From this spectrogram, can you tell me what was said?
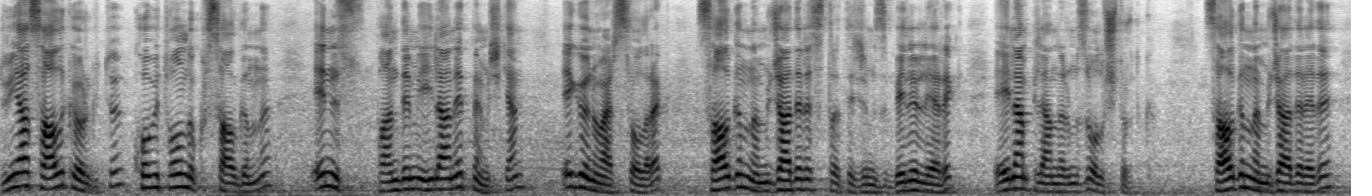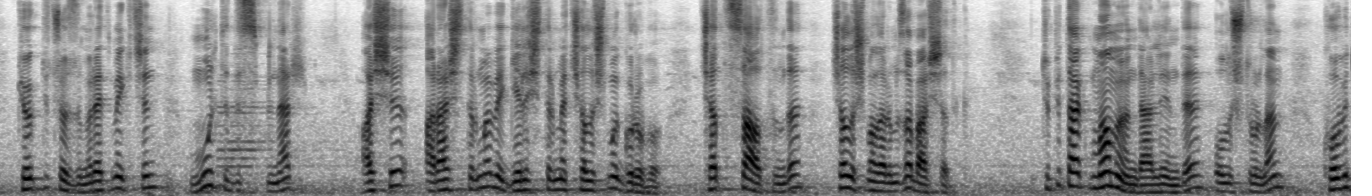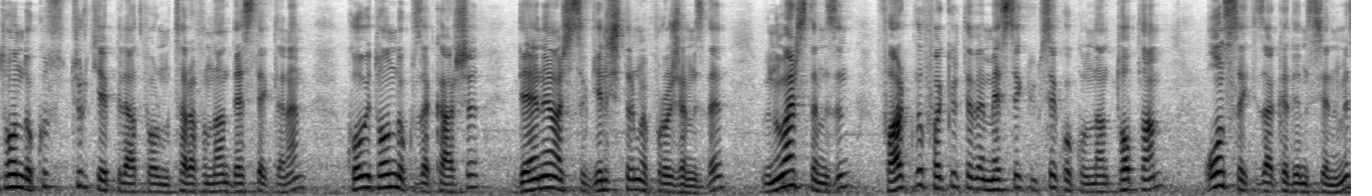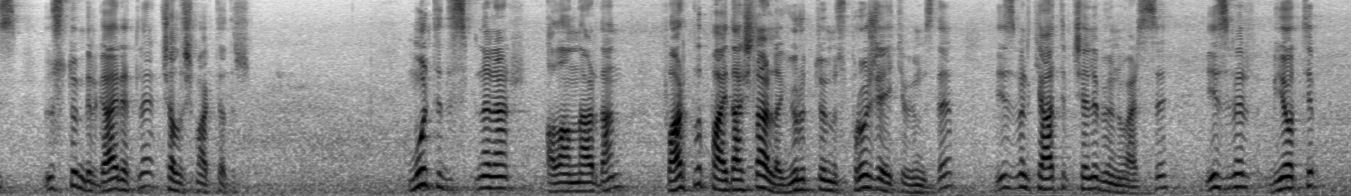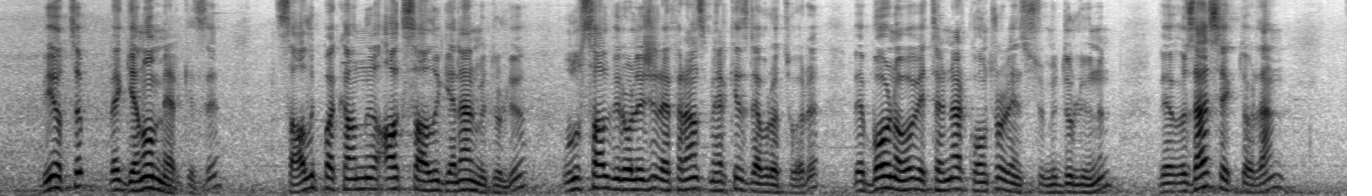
Dünya Sağlık Örgütü COVID-19 salgınını henüz pandemi ilan etmemişken Ege Üniversitesi olarak salgınla mücadele stratejimizi belirleyerek eylem planlarımızı oluşturduk. Salgınla mücadelede köklü çözüm üretmek için multidisipliner aşı araştırma ve geliştirme çalışma grubu çatısı altında çalışmalarımıza başladık. TÜBİTAK MAM önderliğinde oluşturulan COVID-19 Türkiye platformu tarafından desteklenen COVID-19'a karşı DNA aşısı geliştirme projemizde üniversitemizin farklı fakülte ve meslek yüksekokulundan toplam 18 akademisyenimiz üstün bir gayretle çalışmaktadır. Multidisipliner alanlardan farklı paydaşlarla yürüttüğümüz proje ekibimizde İzmir Katip Çelebi Üniversitesi, İzmir Biyotip, Biyotıp ve Genom Merkezi, Sağlık Bakanlığı Halk Sağlığı Genel Müdürlüğü, Ulusal Viroloji Referans Merkez Laboratuvarı ve Bornova Veteriner Kontrol Enstitüsü Müdürlüğü'nün ve özel sektörden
